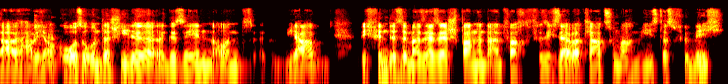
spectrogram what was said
Da habe ich auch große Unterschiede äh, gesehen und ja, ich finde es immer sehr, sehr spannend, einfach für sich selber klarzumachen, wie ist das für mich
